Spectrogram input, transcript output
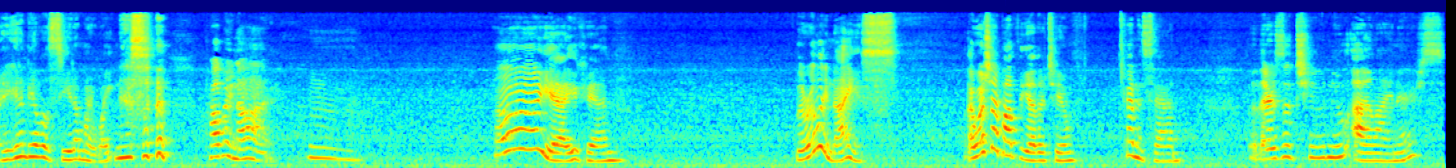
Are you gonna be able to see it on my whiteness? Probably not. oh yeah, you can. They're really nice. I wish I bought the other two. Kind of sad. But there's the two new eyeliners.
